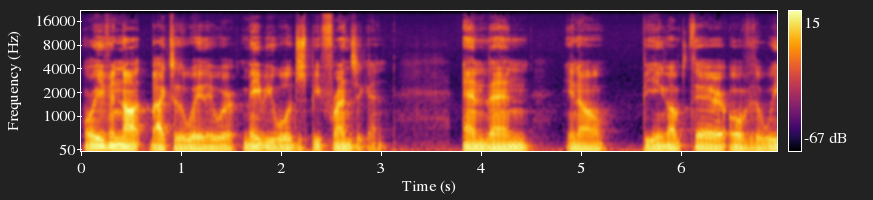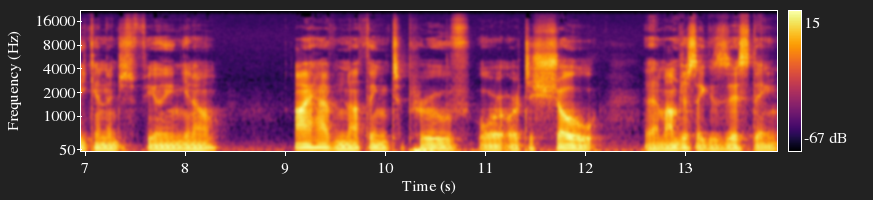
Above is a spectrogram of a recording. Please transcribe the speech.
Or even not back to the way they were. Maybe we'll just be friends again. And then, you know, being up there over the weekend and just feeling, you know, I have nothing to prove or, or to show them. I'm just existing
